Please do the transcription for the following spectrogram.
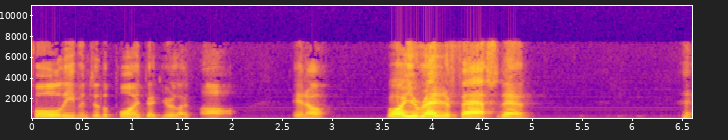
full, even to the point that you're like, oh, you know, boy, you're ready to fast then.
